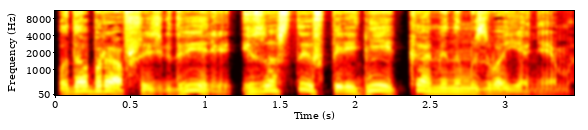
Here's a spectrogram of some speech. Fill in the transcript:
подобравшись к двери и застыв перед ней каменным изваянием.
